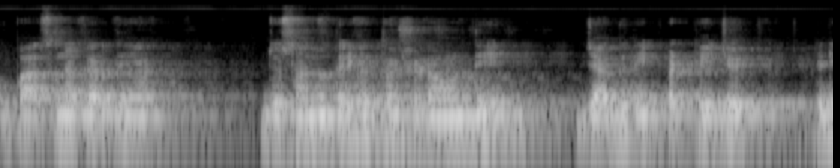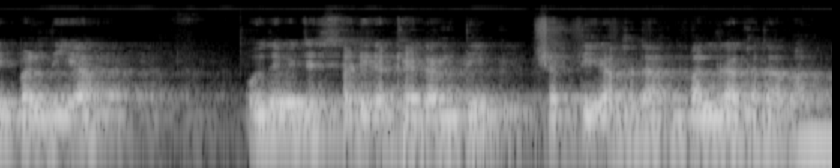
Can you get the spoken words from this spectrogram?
ਉਪਾਸਨਾ ਕਰਦੇ ਹਾਂ, ਜੋ ਸਾਨੂੰ ਤੇਰੇ ਹੱਥੋਂ ਛਡਾਉਣ ਦੀ ਜੱਗ ਦੀ ਭੱਠੀ 'ਚ ਜਿਹੜੀ ਬਲਦੀ ਆ, ਉਹਦੇ ਵਿੱਚ ਸਾਡੀ ਰੱਖਿਆ ਕਰਨ ਦੀ ਸ਼ਕਤੀ ਰੱਖਦਾ, ਬਲ ਰੱਖਦਾ ਵਾ।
